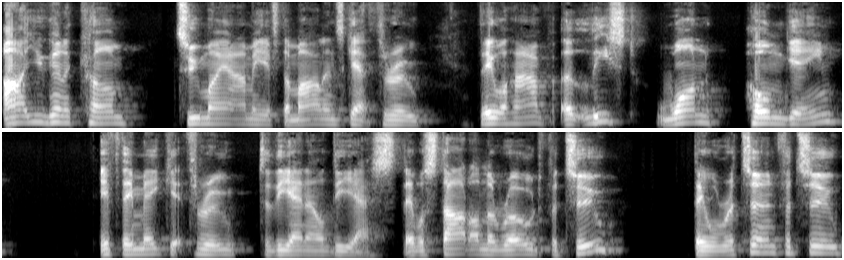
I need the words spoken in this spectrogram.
Are you going to come to Miami if the Marlins get through? They will have at least one home game if they make it through to the NLDS. They will start on the road for two, they will return for two,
